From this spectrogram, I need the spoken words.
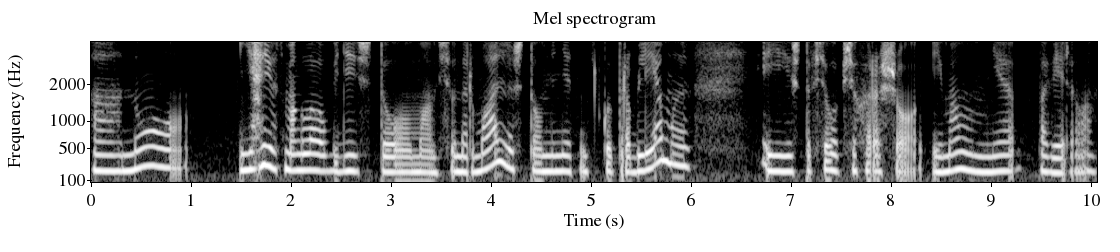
а, но я ее смогла убедить, что мам, все нормально, что у меня нет никакой проблемы и что все вообще хорошо. И мама мне поверила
